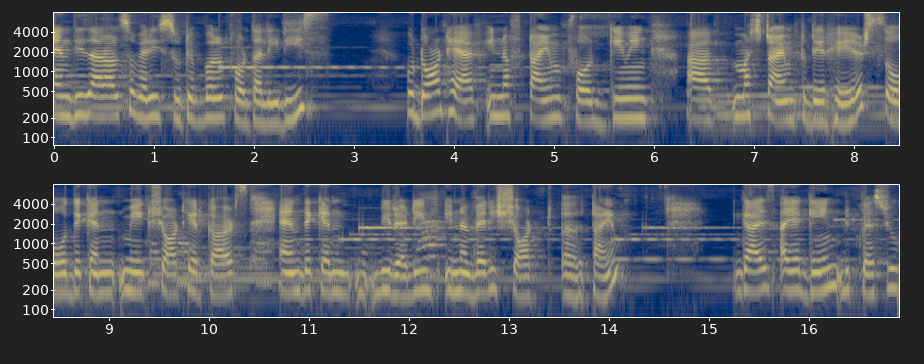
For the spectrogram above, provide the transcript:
and these are also very suitable for the ladies who don't have enough time for giving uh, much time to their hair. So they can make short haircuts and they can be ready in a very short uh, time. Guys i again request you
